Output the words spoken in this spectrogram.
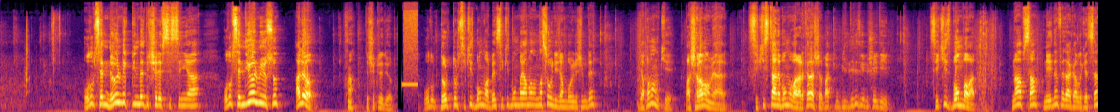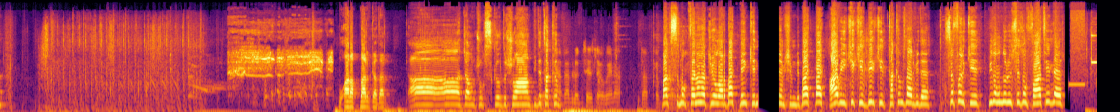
Oğlum sen ne ölmek bilmez bir şerefsizsin ya. Oğlum sen niye ölmüyorsun? Alo. Hah teşekkür ediyorum. Oğlum 4 4 8 bomba var. Ben 8 bombayı almadan nasıl oynayacağım bu oyunu şimdi? Yapamam ki. Başaramam yani. 8 tane bomba var arkadaşlar. Bak bu bildiğiniz gibi bir şey değil. 8 bomba var. Ne yapsam? Neyden fedakarlık etsem? Bu Araplar kadar. Aa canım çok sıkıldı şu an. Bir de takım. Hoguera. Bak smoke falan atıyorlar. Bak ben kendim şimdi. Bak bak. Abi 2 kill 1 kill takımlar bir de. 0 kill. Bir de onların üst sezon Fatihler.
